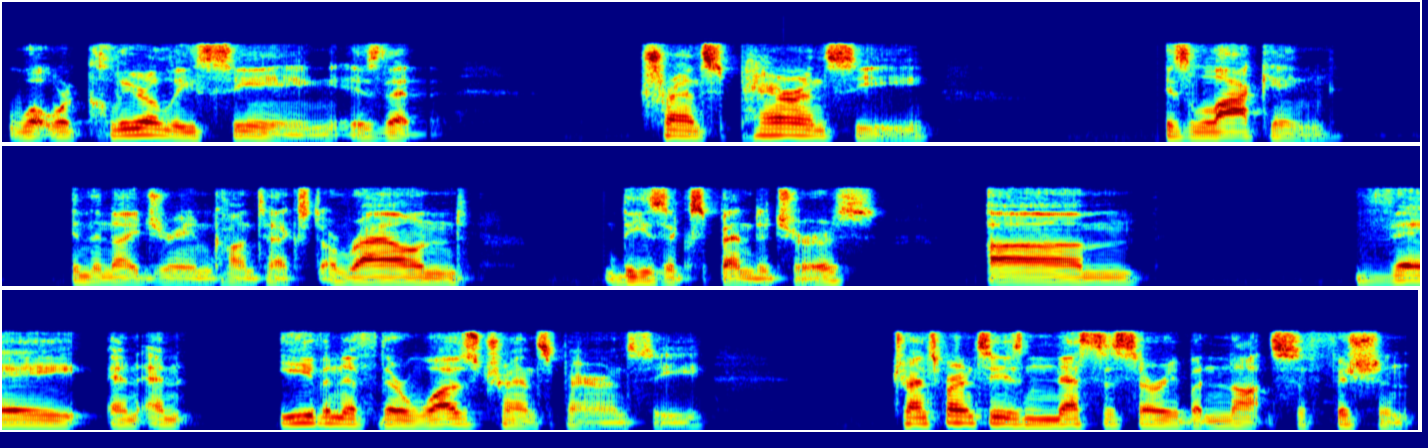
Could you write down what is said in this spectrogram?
what we're clearly seeing is that transparency is lacking in the Nigerian context around these expenditures. Um, they and and even if there was transparency, transparency is necessary but not sufficient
